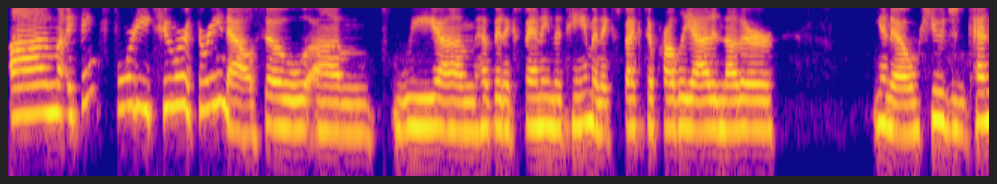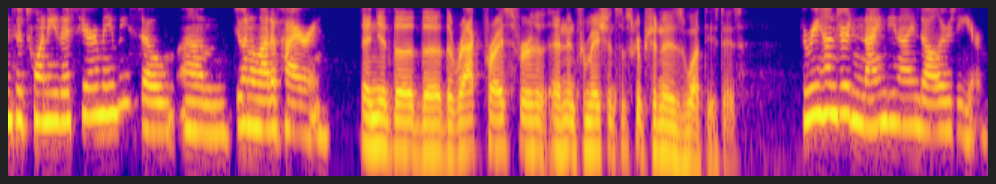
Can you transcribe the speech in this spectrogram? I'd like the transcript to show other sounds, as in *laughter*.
Um, I think 42 or three now. So um, we um, have been expanding the team and expect to probably add another, you know, huge 10 to 20 this year, maybe. So um, doing a lot of hiring. And yet the the the rack price for an information subscription is what these days? $399 a year.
